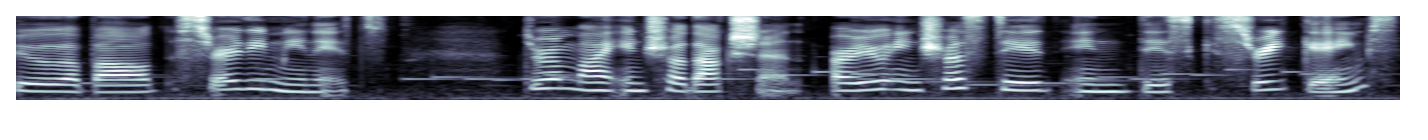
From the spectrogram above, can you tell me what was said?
to about 30 minutes. Through my introduction, are you interested in these three games?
